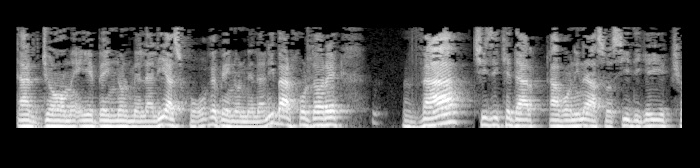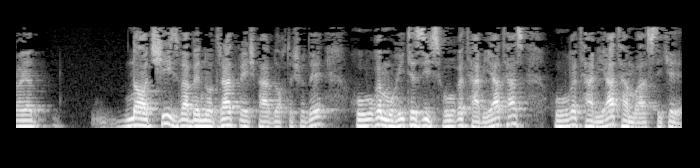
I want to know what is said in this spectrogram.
در جامعه بین المللی از حقوق بین المللی برخورداره و چیزی که در قوانین اساسی دیگه شاید ناچیز و به ندرت بهش پرداخته شده حقوق محیط زیست حقوق طبیعت هست. حقوق طبیعت هم بایستی که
